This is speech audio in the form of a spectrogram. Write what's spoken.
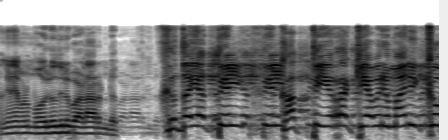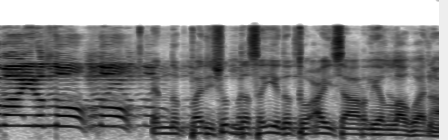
അങ്ങനെ നമ്മൾ മൗലൂദിൽ പാടാറുണ്ട്. ഹൃദയത്തിൽ കത്തിയിറക്കി അവർ മരിക്കുമായിരുന്നു എന്ന് പരിശുദ്ധ സയ്യിദത്തു റളിയല്ലാഹു അൻഹ.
